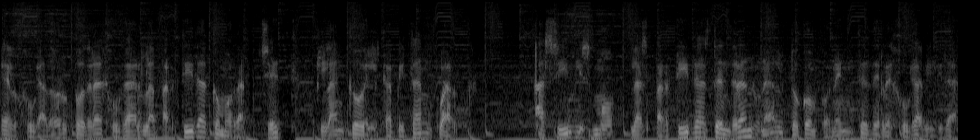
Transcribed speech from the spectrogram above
el jugador podrá jugar la partida como Ratchet, Clank o el Capitán Quark. Asimismo, las partidas tendrán un alto componente de rejugabilidad.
